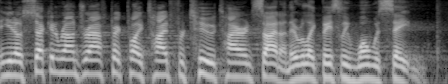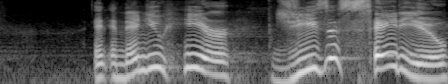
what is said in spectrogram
You know, second round draft pick, probably tied for two, Tyre and Sidon. They were like basically one with Satan. And, and then you hear Jesus say to you,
